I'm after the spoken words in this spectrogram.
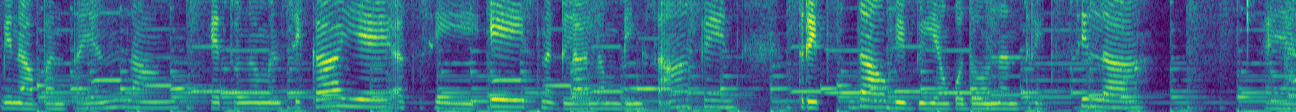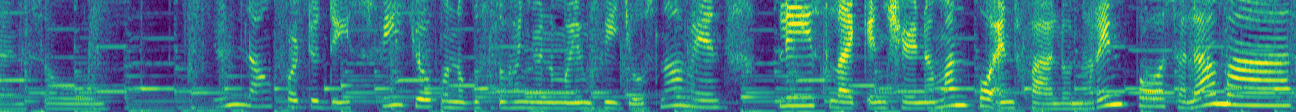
Binabantayan lang. Ito naman si Kaye at si Ace naglalambing sa akin. Treats daw, bibigyan ko daw ng treats sila. Ayan, so yun lang for today's video. Kung nagustuhan nyo naman yung videos namin, please like and share naman po and follow na rin po. Salamat!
